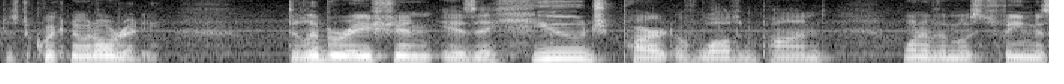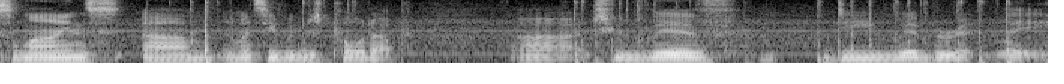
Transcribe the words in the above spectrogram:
Just a quick note already. Deliberation is a huge part of Walden Pond, one of the most famous lines. Um, and let's see if we can just pull it up. Uh, to live deliberately.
